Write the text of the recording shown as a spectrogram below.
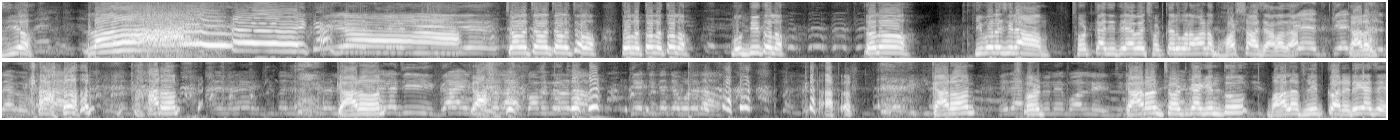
জিও। চলো চলো চলো চলো। তোলো তোলো তোলো। মুখ দিয়ে তোলো। তোলো। কি বলেছিলাম? ছোটকা জিতে যাবে ছোটকার উপর আমার একটা ভরসা আছে আলাদা কারণ কারণ কারণ কারণ কারণ কারণ ছোটকা কিন্তু ভালো ফ্লিপ করে ঠিক আছে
